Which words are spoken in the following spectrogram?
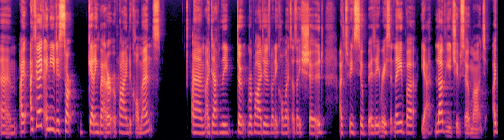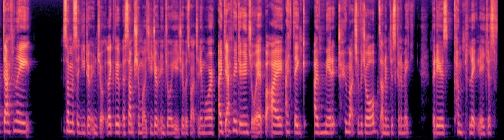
Um, I, I feel like I need to start getting better at replying to comments. Um, I definitely don't reply to as many comments as I should. I've just been so busy recently, but yeah, love YouTube so much. I definitely someone said you don't enjoy like the assumption was you don't enjoy YouTube as much anymore. I definitely do enjoy it, but I I think I've made it too much of a job and I'm just gonna make videos completely just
